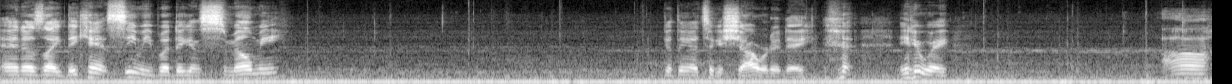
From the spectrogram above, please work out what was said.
And it was like, they can't see me, but they can smell me. Good thing I took a shower today. anyway. Ah.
